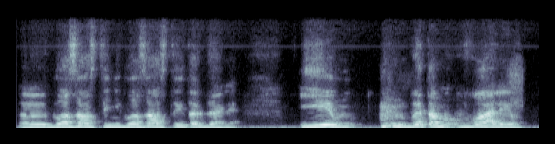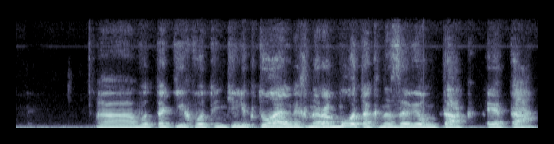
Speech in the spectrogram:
глазастый, не глазастый и так далее. И в этом вале вот таких вот интеллектуальных наработок, назовем так это,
